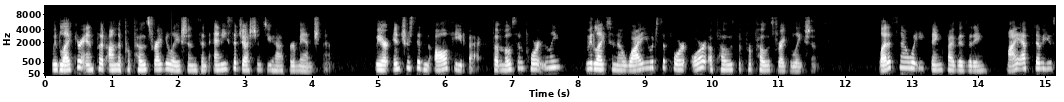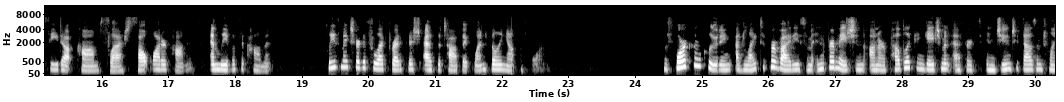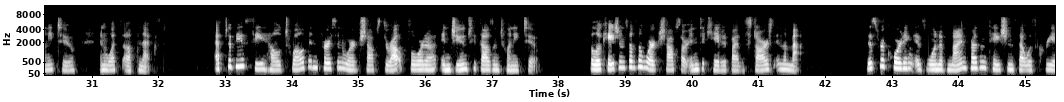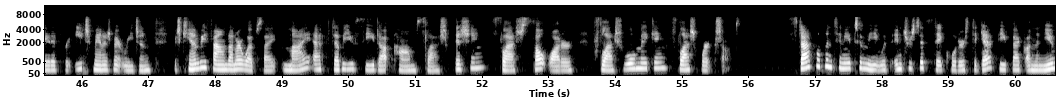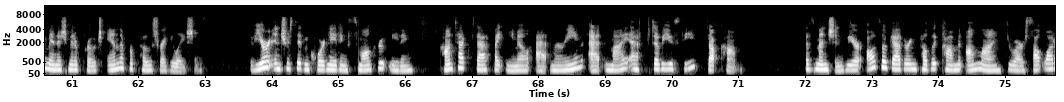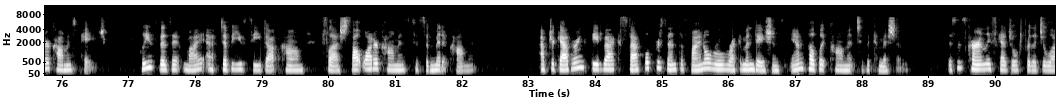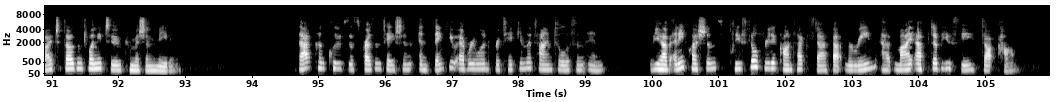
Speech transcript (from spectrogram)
We'd like your input on the proposed regulations and any suggestions you have for management. We are interested in all feedback, but most importantly, we'd like to know why you would support or oppose the proposed regulations. Let us know what you think by visiting myfwc.com slash saltwater comments and leave us a comment. Please make sure to select redfish as the topic when filling out the form. Before concluding, I'd like to provide you some information on our public engagement efforts in June 2022 and what's up next. FWC held 12 in-person workshops throughout Florida in June 2022. The locations of the workshops are indicated by the stars in the map. This recording is one of nine presentations that was created for each management region, which can be found on our website, myfwc.com slash fishing slash saltwater slash rulemaking slash workshops. Staff will continue to meet with interested stakeholders to get feedback on the new management approach and the proposed regulations. If you're interested in coordinating a small group meeting, contact staff by email at marine at myfwc.com. As mentioned, we are also gathering public comment online through our Saltwater Comments page. Please visit myfwc.com slash saltwater comments to submit a comment. After gathering feedback, staff will present the final rule recommendations and public comment to the Commission. This is currently scheduled for the July 2022 Commission meeting. That concludes this presentation and thank you everyone for taking the time to listen in. If you have any questions, please feel free to contact staff at marine at myfwc.com.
